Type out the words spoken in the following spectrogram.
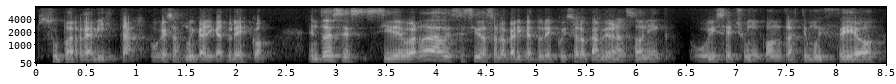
súper realista, porque eso es muy caricaturesco. Entonces, si de verdad hubiese sido solo caricaturesco y solo cambiaron a Sonic, hubiese hecho un contraste muy feo.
